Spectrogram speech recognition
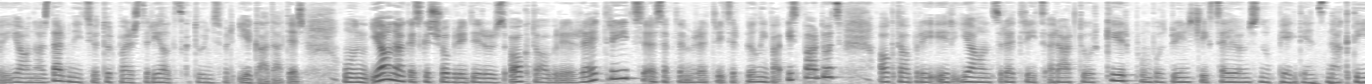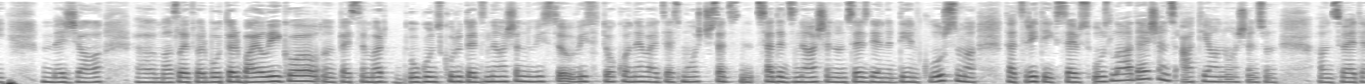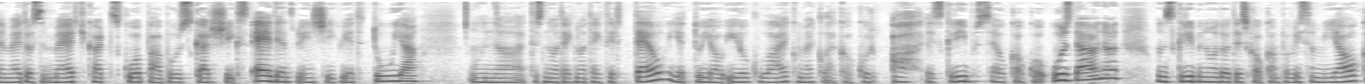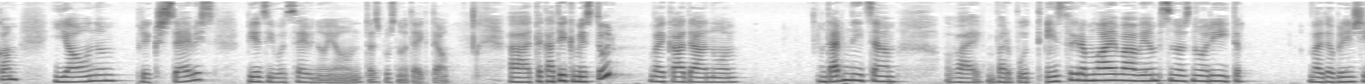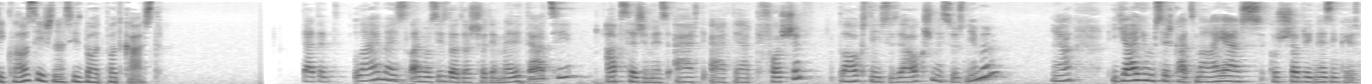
jaunās darbnīcas, jo tur parasti ir ielikts, ka tu viņas var iegādāties. Un jaunākais, kas šobrīd ir uz oktobri, ir retrīts, septembra retrīts ir pilnībā izpārdots, oktobrī ir jauns retrīts ar Artūru Kirpu un būs brīnišķīgs ceļojums no piekdienas naktī mežā, mazliet varbūt ar bailīgo, un pēc tam ar ugunskuru dedzināšanu, visu, visu to, ko nevajadzēs mošķu sadedzināšanu, un sestdien ir diena klusumā, tāds rītīgs sevis uzlādēšanas, atjaunošanas un, un svētdien veidosim mērķu kartas kopā, būs garšīgs ēdiens, brīnišķīga vieta tūjā. Un uh, tas noteikti, noteikti ir tev, ja tu jau ilgu laiku meklē kaut kur, ah, es gribu sev kaut ko uzdāvināt, un es gribu nodoties kaut kam pavisam jaukam, jaunam, priekš sevis, piedzīvot sevi no jauna. Tas būs noteikti tev. Uh, tā kā tiekamies tur, vai kādā no darbnīcām, vai varbūt Instagram laivā 11 no rīta, lai tev brīnišķīgi klausīšanās izbauda podkāstu. Tātad, lai, mēs, lai mums izdotos šodien meditāciju, apsēžamies ērti, ērti, ērti forši, plaukstiņus uz augšu mēs uzņemam. Ja? ja jums ir kāds mājās, kurš šobrīd nezina, ka jūs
